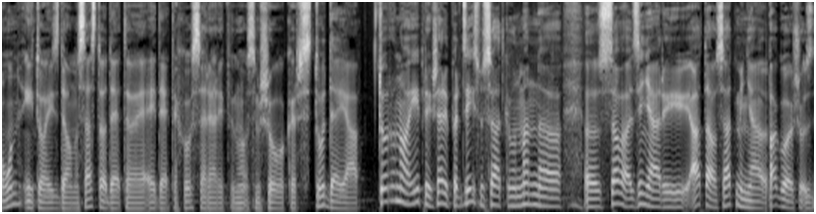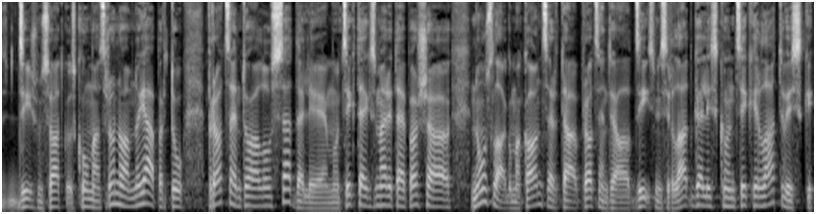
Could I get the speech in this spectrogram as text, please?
Un ito izdevumu sastādētāja Edēta Husara arī pie mums šovakar studējā. Tu runāji iepriekš arī par dzīsmu svētkiem, un man uh, savā ziņā arī attēls atmiņā pagojušos dzīsmu svētkos, ko mēs runājam, nu jā, par to procentuālo sadalījumu, cik, teiksim, arī tajā pašā noslēguma koncertā procentuāli dzīsmis ir latgaļiski un cik ir latviski.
